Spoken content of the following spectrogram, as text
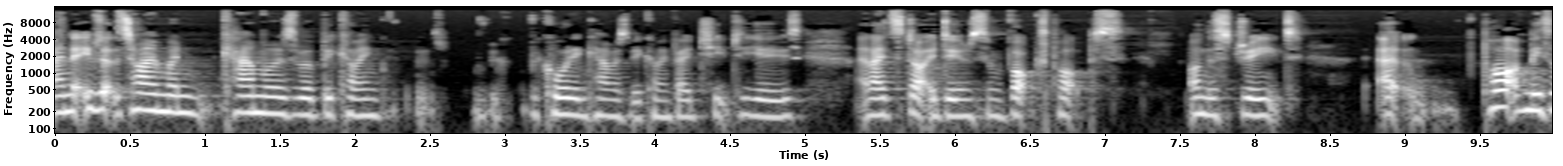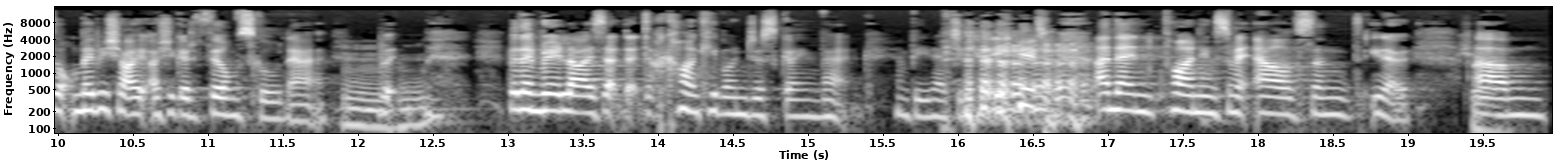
and it was at the time when cameras were becoming recording cameras were becoming very cheap to use and I'd started doing some vox pops on the street uh, part of me thought maybe should I, I should go to film school now, but but then realised that, that I can't keep on just going back and being educated and then finding something else, and you know, um,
